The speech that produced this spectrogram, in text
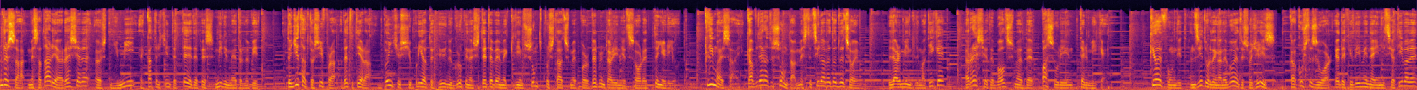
Ndërsa, mesatarja e reshjeve është 1485 mm në vit. Të gjitha këto shifra dhe të tjera bëjnë që Shqipëria të hyjë në grupin e shteteve me klimë shumë të përshtatshme për veprimtarinë jetësore të njeriut. Klima e saj ka vlera të shumta, mes të cilave do të veçojmë larminë klimatike, reshjet e bollshme dhe pasurinë termike. Kjo e fundit, nxitur dhe nga nevojat e shoqërisë, ka kushtëzuar edhe fillimin e iniciativave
